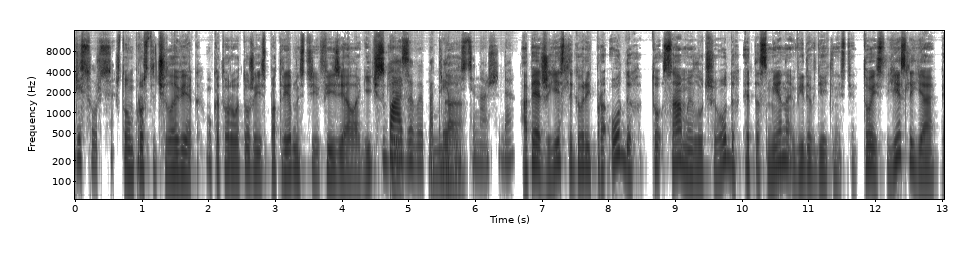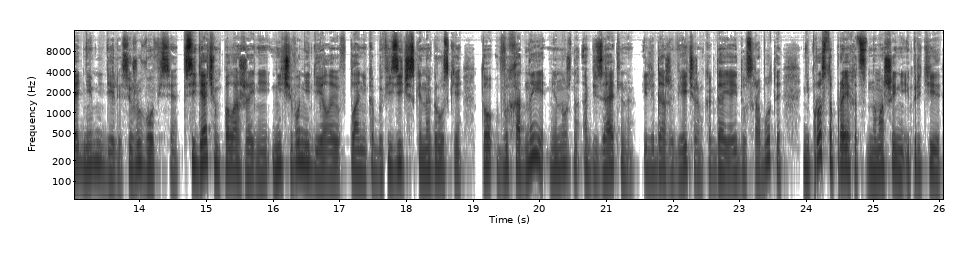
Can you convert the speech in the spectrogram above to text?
ресурсы. Что он просто человек, у которого тоже есть потребности физиологические. Базовые потребности да. наши, да. Опять же, если говорить про отдых, то самый лучший отдых – это смена видов деятельности. То есть, если я пять дней в неделю сижу в офисе, в сидячем положении, ничего не делаю в плане как бы физической нагрузки, то в выходные мне нужно обязательно, или даже вечером, когда я иду с работы, не просто проехаться на машине и прийти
